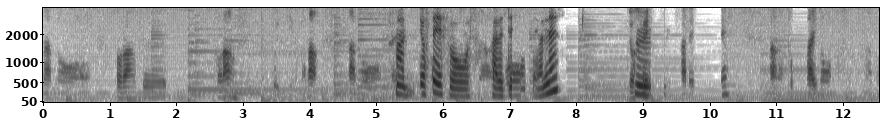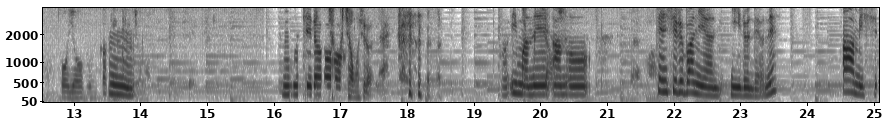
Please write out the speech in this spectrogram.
あの、トランス、トランスと言っていいのかな。あの、まあえー、女性層をされてるんだよね。女性されてね、あの、東大の、あの、東洋文化研究所の先生ですけど、面白いめちゃくちゃ面白いね。今ねあのまあペンシルバニアにいるんだよねアーミッシュ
